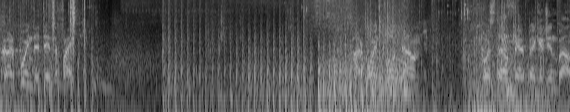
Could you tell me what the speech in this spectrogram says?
Hardpoint identified. Hardpoint locked down. Hostile uh, care package inbound.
